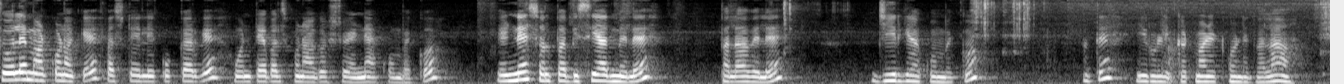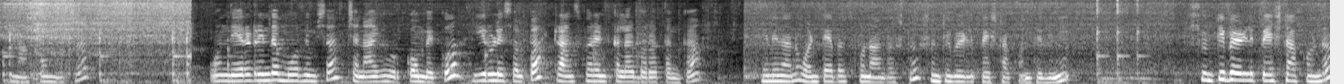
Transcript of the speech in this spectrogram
ಚೋಲೆ ಮಾಡ್ಕೊಳಕ್ಕೆ ಫಸ್ಟ್ ಇಲ್ಲಿ ಕುಕ್ಕರ್ಗೆ ಒಂದು ಟೇಬಲ್ ಸ್ಪೂನ್ ಆಗೋಷ್ಟು ಎಣ್ಣೆ ಹಾಕ್ಕೊಬೇಕು. ಎಣ್ಣೆ ಸ್ವಲ್ಪ ಬಿಸಿ ಆದಮೇಲೆ ಪಲಾವ್ ಎಲೆ ಜೀರಿಗೆ ಹಾಕ್ಕೊಬೇಕು. ಮತ್ತು ಈರುಳ್ಳಿ ಕಟ್ ಮಾಡಿ ಇಟ್ಕೊಂಡಿದ್ವಲ್ಲ ಹಾಕ್ಕೊಬೇಕು. ಹಾಕ್ಕೊಂಬಿಟ್ಟು ಒಂದು ಎರಡರಿಂದ ಮೂರು ನಿಮಿಷ ಚೆನ್ನಾಗಿ ಹುರ್ಕೊಬೇಕು. ಈರುಳ್ಳಿ ಸ್ವಲ್ಪ ಟ್ರಾನ್ಸ್ಪರೆಂಟ್ ಕಲರ್ ಬರೋ ತನಕ. ಇಲ್ಲಿ ನಾನು ಒನ್ ಟೇಬಲ್ ಸ್ಪೂನ್ ಆಗೋಷ್ಟು ಶುಂಠಿ ಬೆಳ್ಳಿ ಪೇಸ್ಟ್ ಹಾಕ್ಕೊತಿದ್ದೀನಿ. ಶುಂಠಿ ಬೆಳ್ಳಿ ಪೇಸ್ಟ್ ಹಾಕ್ಕೊಂಡು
